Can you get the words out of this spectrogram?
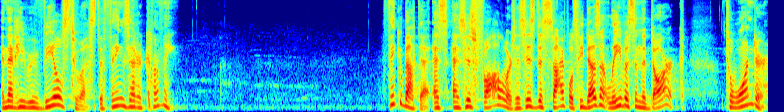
and that he reveals to us the things that are coming. Think about that. As, as his followers, as his disciples, he doesn't leave us in the dark to wonder.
